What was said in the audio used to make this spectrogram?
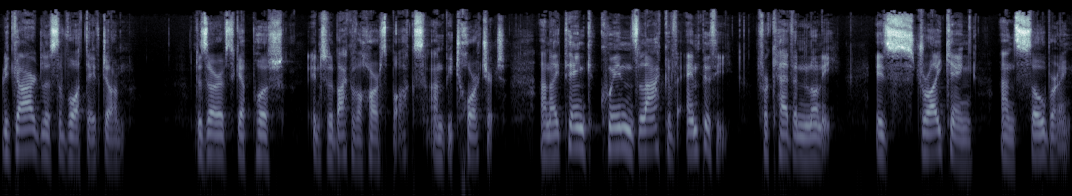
regardless of what they've done, deserves to get put into the back of a horse box and be tortured. And I think Quinn's lack of empathy for Kevin Lunny is striking and sobering.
